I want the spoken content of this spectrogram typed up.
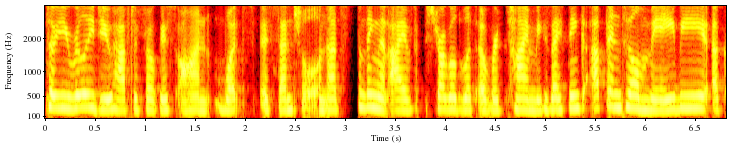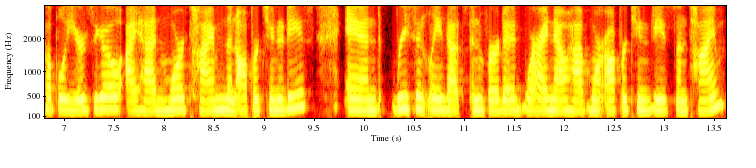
so you really do have to focus on what's essential and that's something that i've struggled with over time because i think up until maybe a couple years ago i had more time than opportunities and recently that's inverted where I now have more opportunities than time,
